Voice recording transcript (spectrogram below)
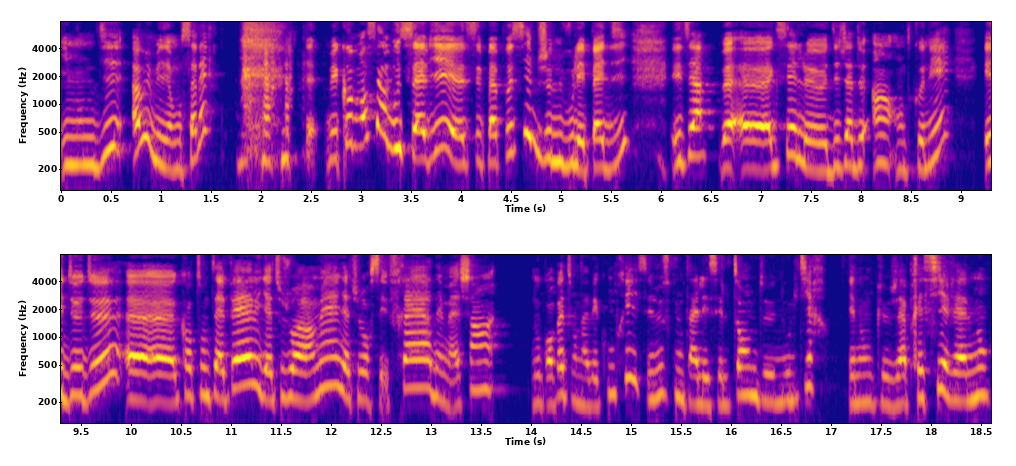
ils m'ont dit ah oui mais on savait. mais comment ça vous saviez euh, C'est pas possible, je ne vous l'ai pas dit. Et ça, bah, euh, Axel, euh, déjà de un, on te connaît, et de deux, quand on t'appelle, il y a toujours mail, il y a toujours ses frères, des machins. Donc en fait, on avait compris. C'est juste qu'on t'a laissé le temps de nous le dire. Et donc, euh, j'apprécie réellement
